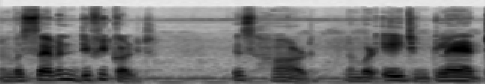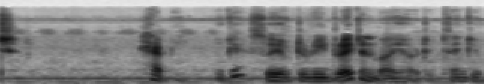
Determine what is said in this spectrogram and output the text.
Number 7. Difficult is hard. Number 8. Glad. Happy. Okay. So you have to read, write and by heart it. Thank you.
